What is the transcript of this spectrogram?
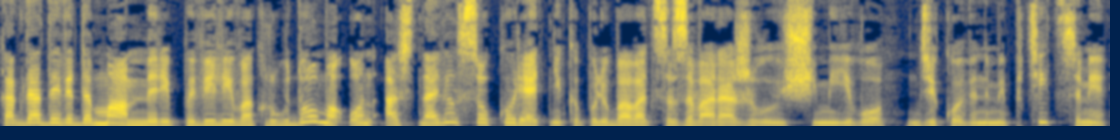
Когда Дэвида Маммери повели вокруг дома, он остановился у курятника полюбоваться завораживающими его диковинными птицами,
